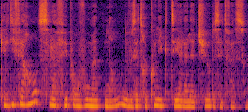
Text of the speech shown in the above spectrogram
Quelle différence cela fait pour vous maintenant de vous être connecté à la nature de cette façon?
